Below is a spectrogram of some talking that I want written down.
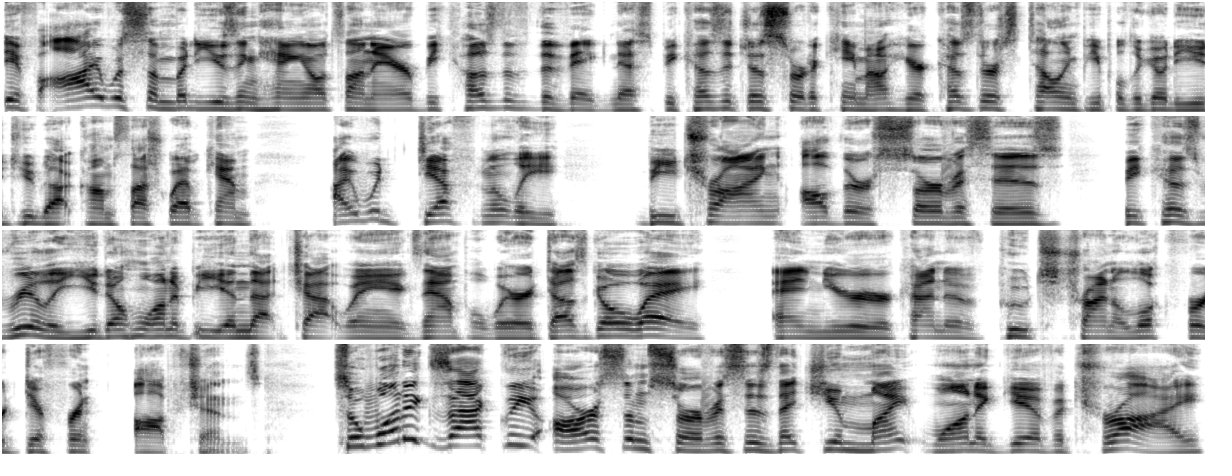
if I was somebody using Hangouts on air because of the vagueness, because it just sort of came out here, because they're telling people to go to youtube.com slash webcam, I would definitely be trying other services because really you don't want to be in that Chatwing example where it does go away and you're kind of pooch trying to look for different options. So, what exactly are some services that you might want to give a try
